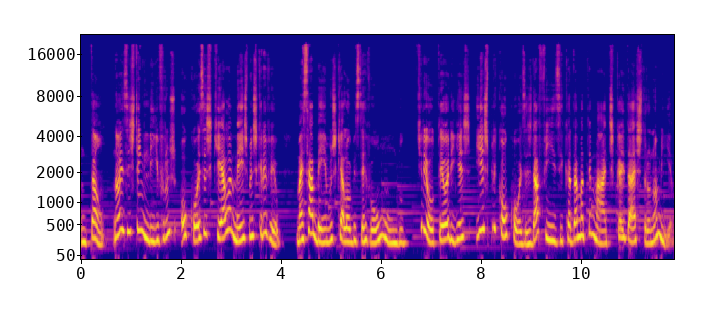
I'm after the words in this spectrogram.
Então, não existem livros ou coisas que ela mesma escreveu, mas sabemos que ela observou o mundo, criou teorias e explicou coisas da física, da matemática e da astronomia.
